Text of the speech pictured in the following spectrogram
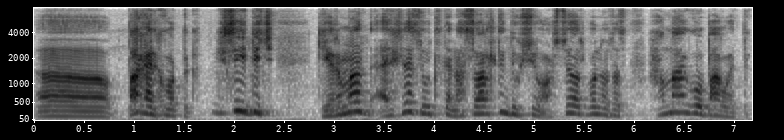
аа баг архиудаг. Гэсэн хэдий ч Германд архинаас үүдэлтэй нас баралтын төвшин Оросын холбооны усаас хамаагүй бага байдаг.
